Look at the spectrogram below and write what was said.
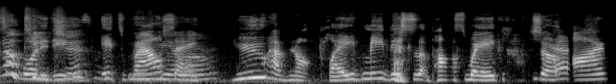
this'll know what it teach you. is? It's Leave WoW saying alone. you have not played me this past week, so Yes. I'm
